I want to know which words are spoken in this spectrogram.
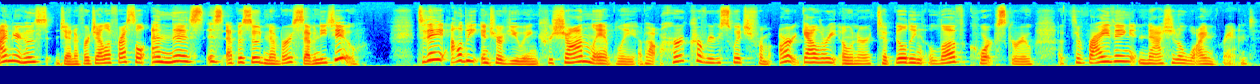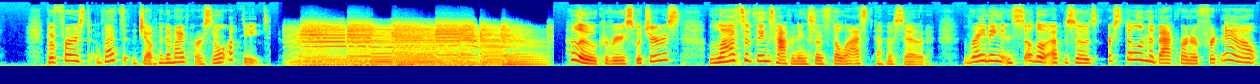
I'm your host, Jennifer Jelliff Russell, and this is episode number 72. Today, I'll be interviewing Chrishon Lampley about her career switch from art gallery owner to building Love Corkscrew, a thriving national wine brand. But first, let's jump into my personal update. Hello, career switchers! Lots of things happening since the last episode. Writing and solo episodes are still in the back burner for now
